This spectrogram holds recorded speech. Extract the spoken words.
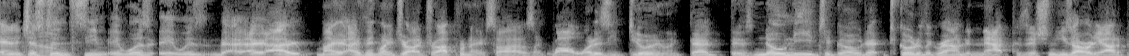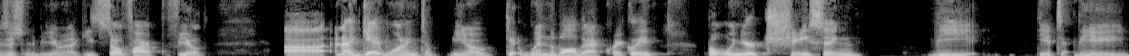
and it just didn't seem it was it was I, I my I think my jaw dropped when I saw it. I was like, wow, what is he doing? Like that there's no need to go to, to go to the ground in that position. He's already out of position to begin with. Like he's so far up the field. Uh, and I get wanting to, you know, get win the ball back quickly, but when you're chasing the the the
